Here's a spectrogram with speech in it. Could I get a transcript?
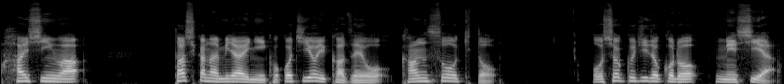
配信は確かな未来に心地よい風を乾燥機とお食事処飯屋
